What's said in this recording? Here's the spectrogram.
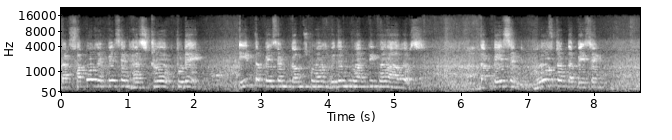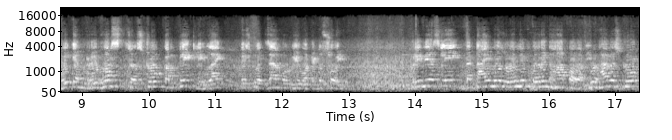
that suppose a patient has stroke today, if the patient comes to us within 24 hours, the patient, most of the patient, we can reverse the stroke completely, like this two examples we wanted to show you. Previously, the time was only four and a half hour. You have a stroke,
